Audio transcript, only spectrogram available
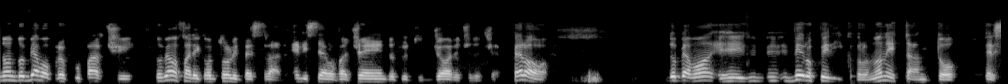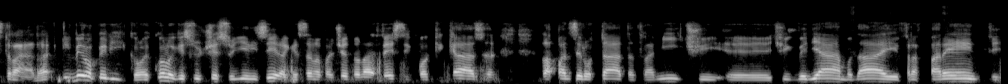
non dobbiamo preoccuparci, dobbiamo fare i controlli per strada e li stiamo facendo tutti i giorni, eccetera, eccetera. Però dobbiamo, eh, il vero pericolo non è tanto per strada. Il vero pericolo è quello che è successo ieri sera, che stanno facendo una festa in qualche casa, la panzerottata tra amici, eh, ci vediamo, dai, fra parenti.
